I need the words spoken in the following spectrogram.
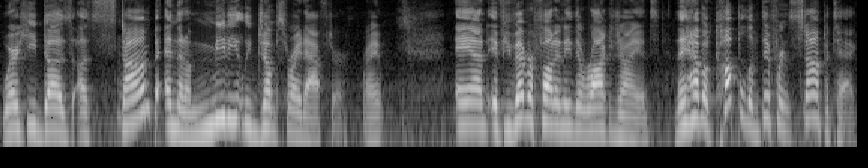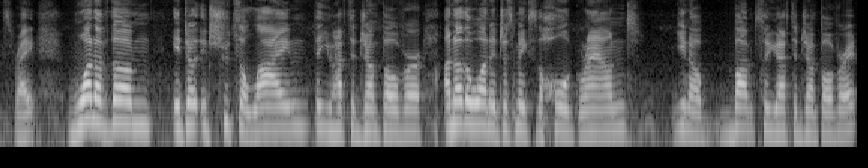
where he does a stomp and then immediately jumps right after, right? And if you've ever fought any of the rock giants, they have a couple of different stomp attacks, right? One of them it do- it shoots a line that you have to jump over. Another one it just makes the whole ground, you know, bump so you have to jump over it.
